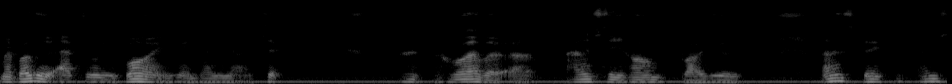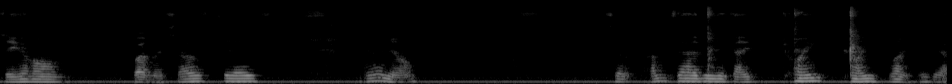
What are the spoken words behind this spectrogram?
My brother actually was born in 1996. However, uh, I stay home by you. I'm stay I'm staying home by myself today. I don't know. So I'm having a guy 2021 is an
